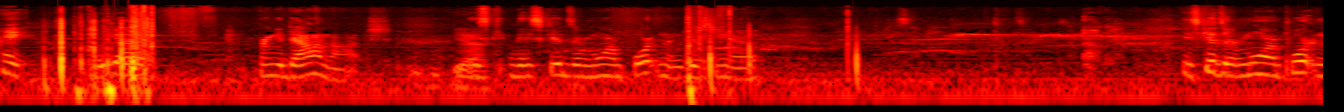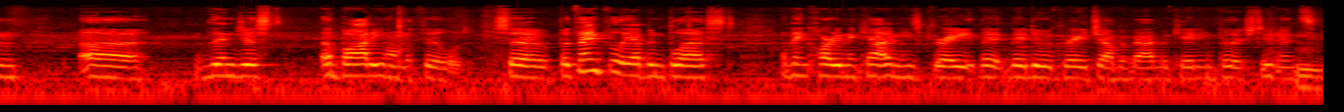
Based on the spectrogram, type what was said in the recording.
hey, we got to bring it down a notch. Yeah. These, these kids are more important than just, you know, okay. These kids are more important uh, than just a body on the field. So, but thankfully, I've been blessed. I think Harding Academy is great. They, they do a great job of advocating for their students, Mm.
